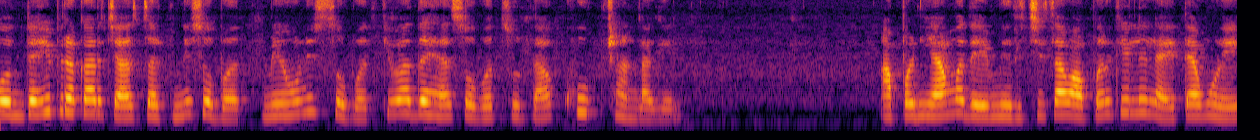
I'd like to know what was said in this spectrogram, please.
कोणत्याही प्रकारच्या चटणीसोबत मेयोनीजसोबत किंवा दह्यासोबतसुद्धा खूप छान लागेल. आपण यामध्ये मिरचीचा वापर केलेला आहे त्यामुळे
